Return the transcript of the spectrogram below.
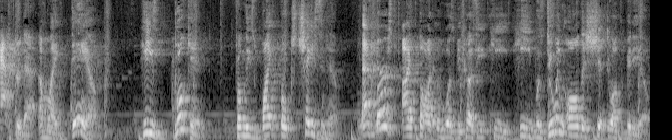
after that. I'm like, damn, he's booking from these white folks chasing him. At first, I thought it was because he he he was doing all this shit throughout the video.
